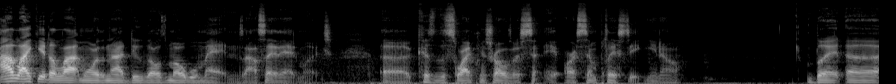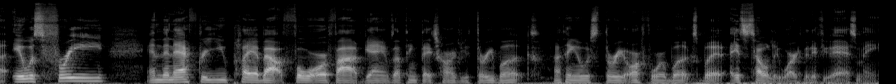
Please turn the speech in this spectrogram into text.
I like it a lot more than I do those mobile Maddens. I'll say that much because uh, the swipe controls are are simplistic, you know. But uh, it was free, and then after you play about four or five games, I think they charge you three bucks. I think it was three or four bucks, but it's totally worth it if you ask me.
